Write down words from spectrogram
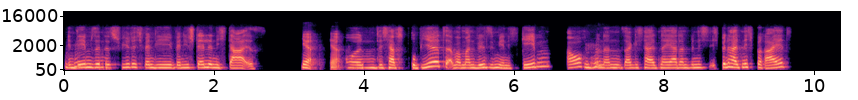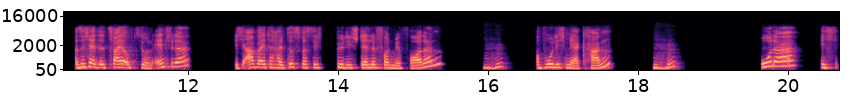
In mhm. dem Sinne ist es schwierig, wenn die, wenn die Stelle nicht da ist. Ja, ja. Und ich habe es probiert, aber man will sie mir nicht geben auch. Mhm. Und dann sage ich halt, naja, dann bin ich, ich bin halt nicht bereit. Also ich hätte zwei Optionen. Entweder ich arbeite halt das, was sie für die Stelle von mir fordern, mhm. obwohl ich mehr kann. Mhm. Oder ich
